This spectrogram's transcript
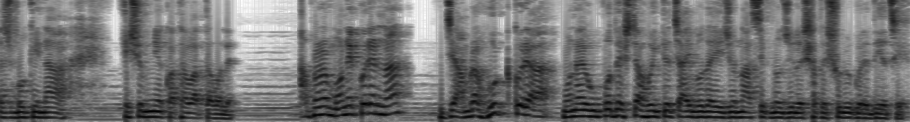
আসব কি না এসব নিয়ে কথাবার্তা বলে। আপনারা মনে করেন না যে আমরা হুট করে মনে হয় উপদেশটা হইতে চাই বোধ এই জন্য আসিফ নজরুলের সাথে শুরু করে দিয়েছে।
